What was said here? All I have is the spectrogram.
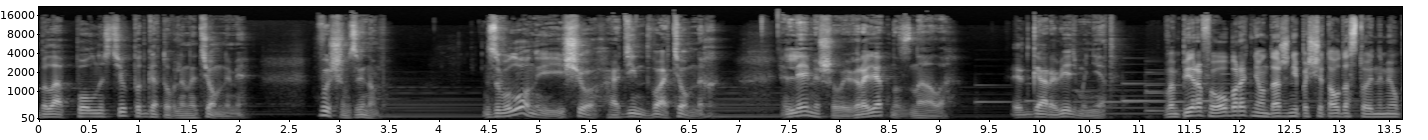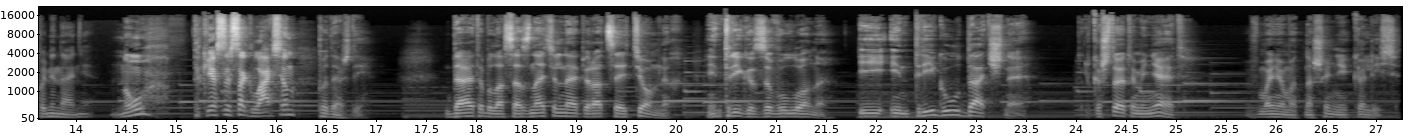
была полностью подготовлена темными. Высшим звеном. Завулон и еще один-два темных. Лемешева, вероятно, знала. Эдгара ведьмы нет. Вампиров и оборотней он даже не посчитал достойными упоминания. Ну, так если согласен... Подожди. Да, это была сознательная операция темных. Интрига Завулона. И интрига удачная. Только что это меняет в моем отношении к Алисе?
